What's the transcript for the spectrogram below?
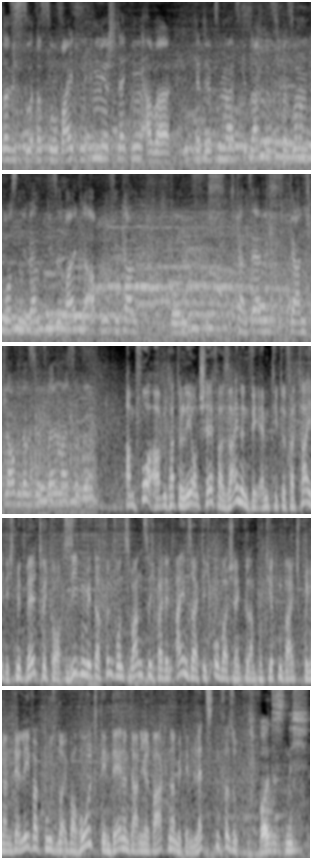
dass, ich so, dass so Weiten in mir stecken, aber ich hätte jetzt niemals gedacht, dass ich bei so einem großen Event diese Weite abrufen kann. Und ich, ich kann es ehrlich gar nicht glauben, dass ich jetzt Weltmeister bin. Am Vorabend hatte Leon Schäfer seinen WM-Titel verteidigt mit Weltrekord 7,25 Meter bei den einseitig Oberschenkel amputierten Weitspringern. Der Leverkusener überholt den Dänen Daniel Wagner mit dem letzten Versuch. Ich wollte es nicht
